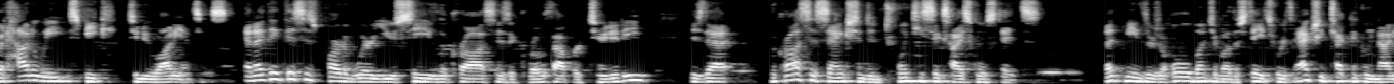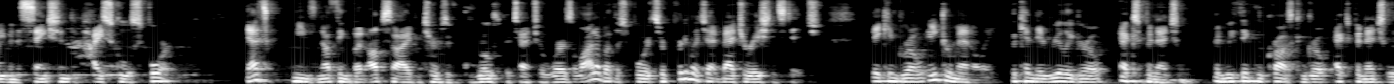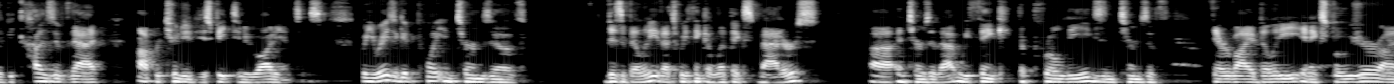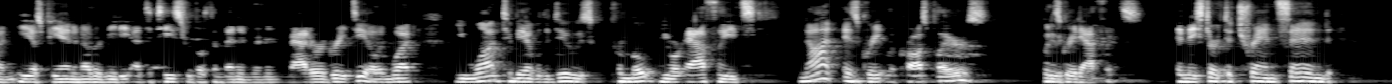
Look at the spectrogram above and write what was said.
but how do we speak to new audiences? And I think this is part of where you see lacrosse as a growth opportunity is that lacrosse is sanctioned in 26 high school states. That means there's a whole bunch of other states where it's actually technically not even a sanctioned high school sport. That means nothing but upside in terms of growth potential, whereas a lot of other sports are pretty much at maturation stage. They can grow incrementally, but can they really grow exponentially? And we think lacrosse can grow exponentially because of that opportunity to speak to new audiences. But you raise a good point in terms of visibility. That's where we think Olympics matters. Uh, in terms of that, we think the pro leagues, in terms of their viability and exposure on ESPN and other media entities for both the men and women matter a great deal. And what you want to be able to do is promote your athletes not as great lacrosse players, but as great athletes. And they start to transcend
